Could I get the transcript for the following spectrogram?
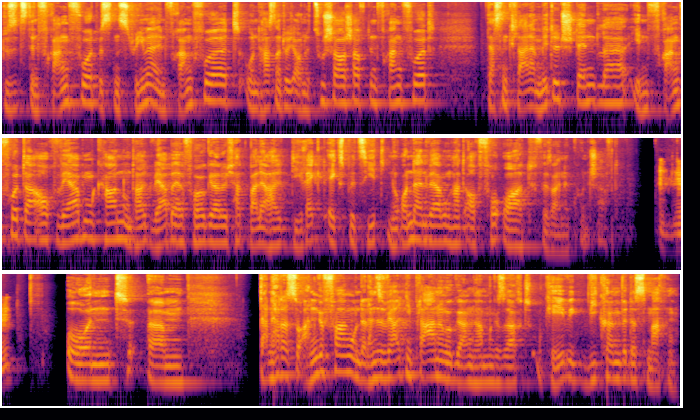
du sitzt in Frankfurt, bist ein Streamer in Frankfurt und hast natürlich auch eine Zuschauerschaft in Frankfurt, dass ein kleiner Mittelständler in Frankfurt da auch werben kann und halt Werbeerfolge dadurch hat, weil er halt direkt explizit eine Online-Werbung hat, auch vor Ort für seine Kundschaft. Mhm. Und ähm, dann hat das so angefangen und dann sind wir halt in die Planung gegangen, haben gesagt, okay, wie, wie können wir das machen?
